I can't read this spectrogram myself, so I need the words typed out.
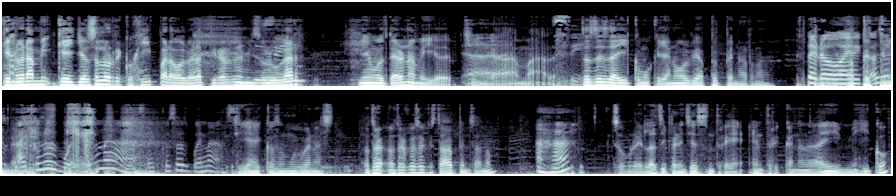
que no era mi, que yo solo recogí para volver a tirar en el mismo lugar. Y me multaron a mí, yo de chingada Ah, madre. sí. Entonces de ahí como que ya no volví a pepenar nada. Pero hay cosas, hay cosas buenas, cosas buenas. Sí, hay cosas muy buenas. Otra, otra cosa que estaba pensando Ajá. sobre las diferencias entre, entre Canadá y México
